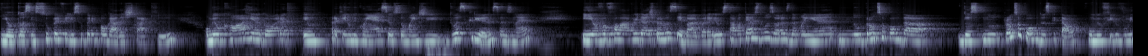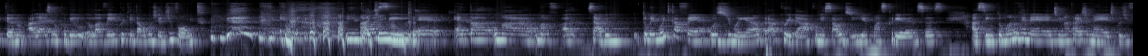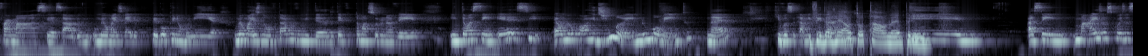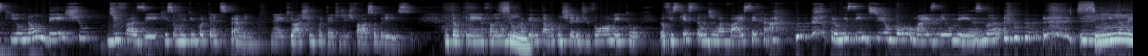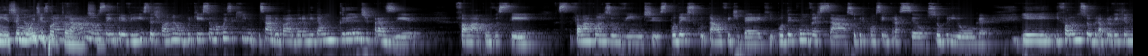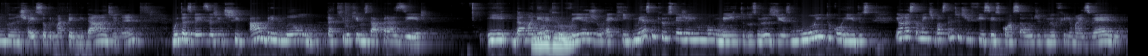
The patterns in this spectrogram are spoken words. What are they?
E eu tô assim super feliz, super empolgada de estar aqui. O meu corre agora, eu, para quem não me conhece, eu sou mãe de duas crianças, né? E eu vou falar a verdade para você, Bárbara. Eu estava até as duas horas da manhã no pronto-socorro da. Do, no pronto-socorro do hospital, com meu filho vomitando. Aliás, meu cabelo eu lavei porque ele tava com cheiro de vômito. então, Ai, assim, é, é tá uma, uma sabe, um, tomei muito café hoje de manhã para acordar, começar o dia com as crianças assim, tomando remédio, indo atrás de médico, de farmácia, sabe? O, meu mais velho pegou pneumonia, o meu mais novo tava vomitando, teve que tomar soro na veia. Então, assim, esse é o meu corre de mãe no momento, né? Que você tá me Vida pegando. real total, né, Pri? E, assim, mais as coisas que eu não deixo de fazer, que são muito importantes para mim, né? Que eu acho importante a gente falar sobre isso. Então, que nem eu falei, o Sim. meu cabelo tava com cheiro de vômito, eu fiz questão de lavar e secar para eu me sentir um pouco mais eu mesma. e, Sim, e também isso é muito importante. a nossa entrevista, de falar, não, porque isso é uma coisa que, sabe, Bárbara, me dá um grande prazer falar com você, falar com as ouvintes, poder escutar o feedback, poder conversar sobre concentração, sobre yoga. E, e falando sobre, aproveitando um gancho aí sobre maternidade, né? Muitas vezes a gente abre mão daquilo que nos dá prazer. E da maneira uhum. que eu uhum. vejo é que, mesmo que eu esteja em um momento dos meus dias muito corridos e honestamente bastante difíceis com a saúde do meu filho mais velho,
